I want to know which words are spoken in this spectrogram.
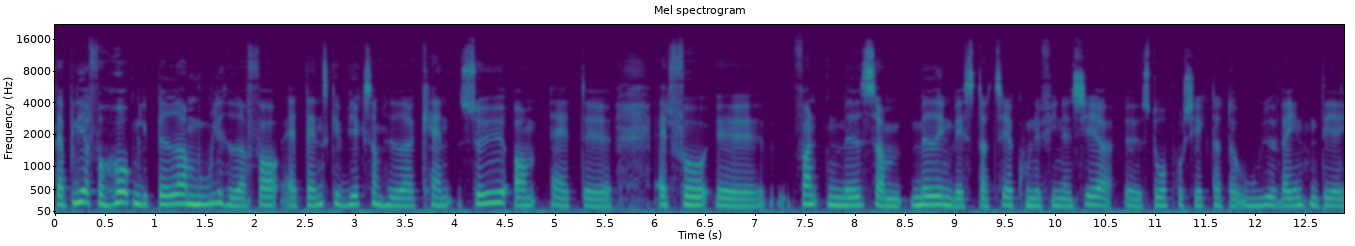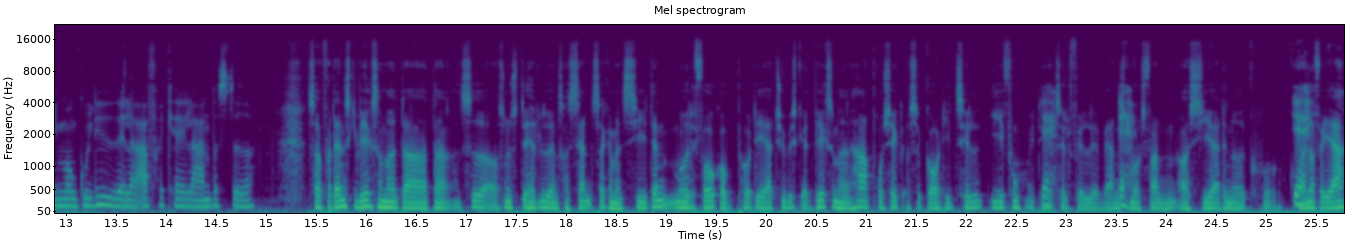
der bliver forhåbentlig bedre muligheder for, at danske virksomheder kan søge om at, øh, at få øh, fonden med som medinvestor til at kunne finansiere øh, store projekter derude, hvad enten det er i Mongoliet eller Afrika eller andre steder. Så for danske virksomheder, der, der sidder og synes, det her lyder interessant, så kan man sige, at den måde, det foregår på, det er typisk, at virksomheden har et projekt, og så går de til IFO, i det ja. her tilfælde Verdensmålsfonden, ja. og siger, at det noget kunne ja. noget for jer.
